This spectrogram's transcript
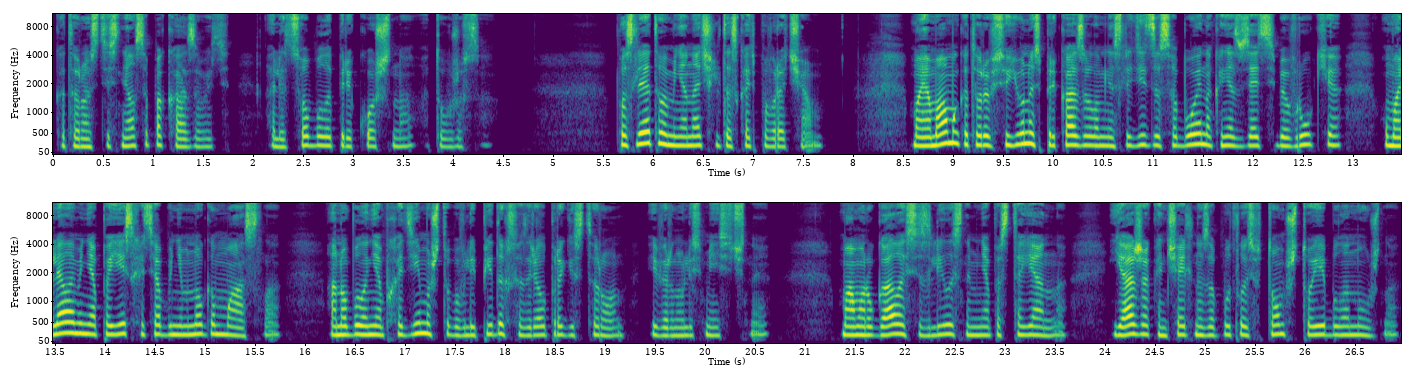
которые он стеснялся показывать, а лицо было перекошено от ужаса. После этого меня начали таскать по врачам. Моя мама, которая всю юность приказывала мне следить за собой, наконец взять себя в руки, умоляла меня поесть хотя бы немного масла. Оно было необходимо, чтобы в липидах созрел прогестерон и вернулись месячные. Мама ругалась и злилась на меня постоянно. Я же окончательно запуталась в том, что ей было нужно.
